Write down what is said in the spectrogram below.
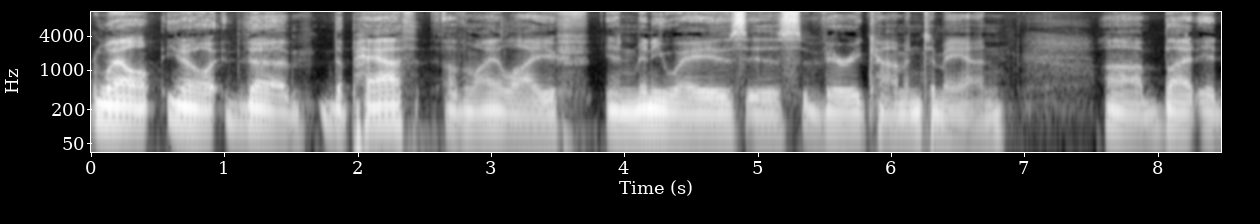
well, you know the the path of my life in many ways is very common to man, uh, but it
